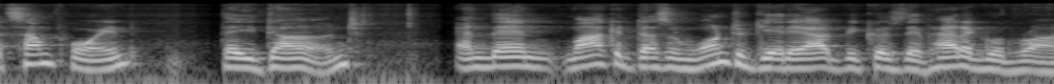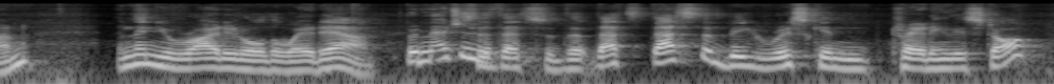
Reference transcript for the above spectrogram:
at some point, they don't. And then market doesn't want to get out because they've had a good run. And then you ride it all the way down. But imagine so that- that's the, that's that's the big risk in trading this stock.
